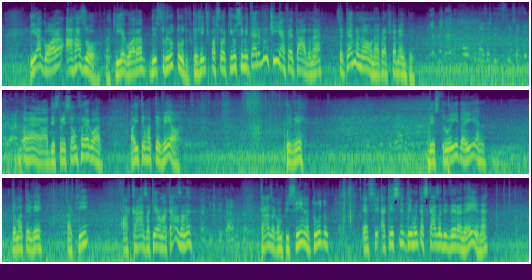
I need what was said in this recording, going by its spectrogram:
E agora arrasou. Aqui agora destruiu tudo. Porque a gente passou aqui, o cemitério não tinha afetado, né? Setembro não, né? Praticamente. Tinha pegado um pouco, mas a destruição foi maior agora. É, a destruição foi agora. Aí tem uma TV, ó. TV. Destruída aí. Tem uma TV aqui. A casa aqui era uma casa, né? Aqui tem calma, cara. Casa com piscina, tudo. Esse- aqui tem muitas casas de veraneio, né?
